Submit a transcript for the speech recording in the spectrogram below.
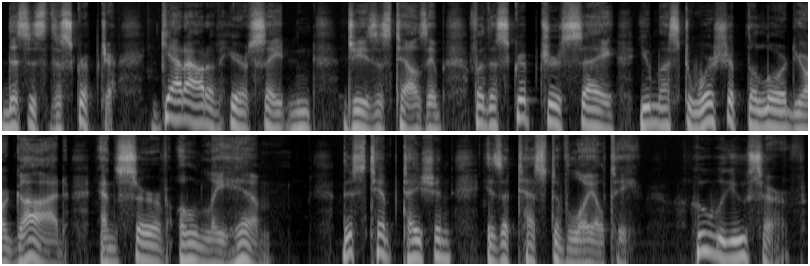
This is the scripture. Get out of here, Satan, Jesus tells him, for the scriptures say you must worship the Lord your God and serve only him. This temptation is a test of loyalty. Who will you serve?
